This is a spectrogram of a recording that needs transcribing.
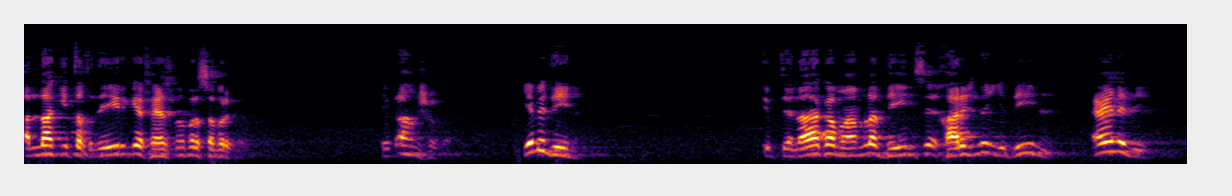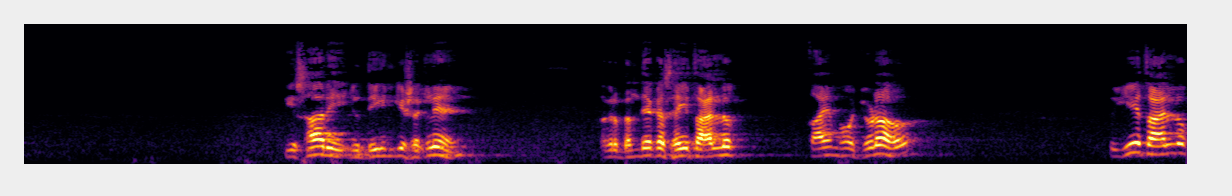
اللہ کی تقدیر کے فیصلوں پر صبر کر ایک اہم شعبہ یہ بھی دین ہے۔ ابتلا کا معاملہ دین سے خارج نہیں، یہ دین ہے۔ عین دین۔ یہ ساری جو دین کی شکلیں ہیں اگر بندے کا صحیح تعلق قائم ہو، جڑا ہو، تو یہ تعلق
